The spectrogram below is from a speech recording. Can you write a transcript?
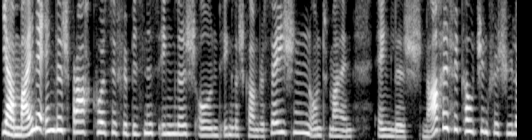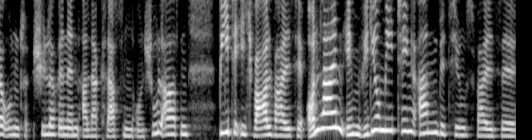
Ja, meine Englischsprachkurse für Business English und English Conversation und mein Englisch Nachhilfecoaching für Schüler und Schülerinnen aller Klassen und Schularten biete ich wahlweise online im Videomeeting an, beziehungsweise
